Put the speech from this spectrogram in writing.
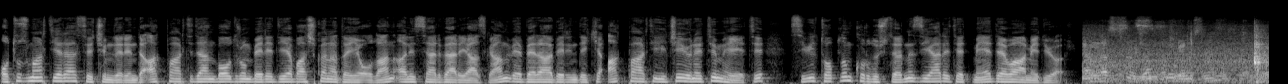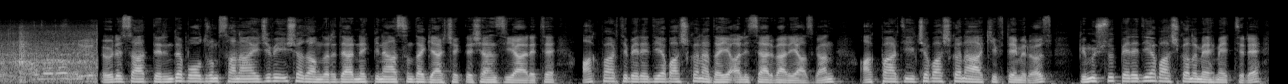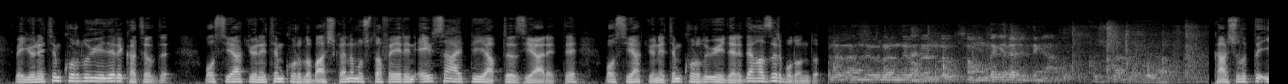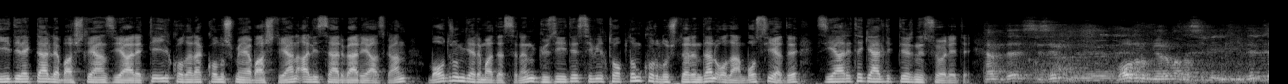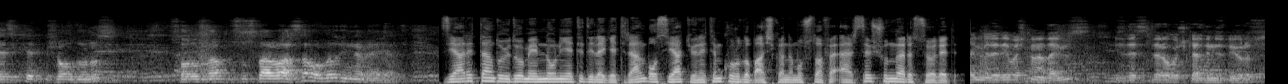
30 Mart yerel seçimlerinde AK Parti'den Bodrum Belediye Başkan adayı olan Ali Server Yazgan ve beraberindeki AK Parti ilçe yönetim heyeti sivil toplum kuruluşlarını ziyaret etmeye devam ediyor. Nasılsınız? Öğle saatlerinde Bodrum Sanayici ve İş Adamları Dernek binasında gerçekleşen ziyarete AK Parti Belediye Başkan adayı Ali Server Yazgan, AK Parti İlçe Başkanı Akif Demiröz, Gümüşlük Belediye Başkanı Mehmet Tire ve yönetim kurulu üyeleri katıldı. Bosiyat Yönetim Kurulu Başkanı Mustafa Er'in ev sahipliği yaptığı ziyarette Bosiyat Yönetim Kurulu üyeleri de hazır bulundu. Randevu, randevu, randevu. Sonunda gelebildin abi. Karşılıklı iyi dileklerle başlayan ziyarette ilk olarak konuşmaya başlayan Ali Server Yazgan, Bodrum Yarımadası'nın güzide sivil toplum kuruluşlarından olan BOSİAD'ı ziyarete geldiklerini söyledi. hem de sizin e, Bodrum Yarımadası ile ilgili tespit etmiş olduğunuz sorunlar, hususlar varsa onları dinlemeye geldik. Ziyaretten duyduğu memnuniyeti dile getiren BOSİAD Yönetim Kurulu Başkanı Mustafa Erse şunları söyledi. Sayın Belediye Başkan adayımız, biz de sizlere hoş geldiniz diyoruz.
